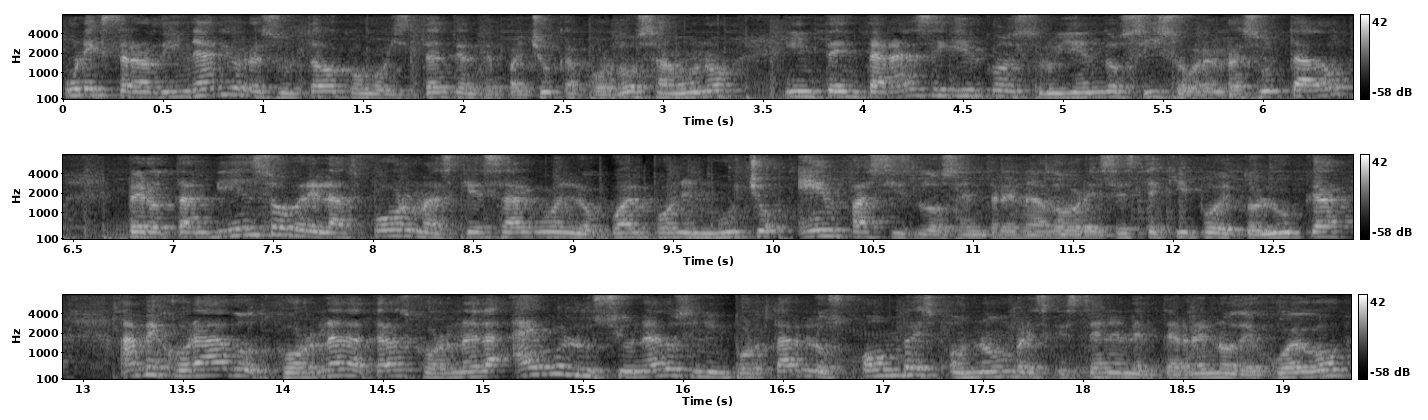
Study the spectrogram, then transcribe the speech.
un extraordinario resultado como visitante ante Pachuca por 2 a 1, intentarán seguir construyendo, sí, sobre el resultado, pero también sobre las formas, que es algo en lo cual ponen mucho énfasis los entrenadores. Este equipo de Toluca ha mejorado jornada tras jornada, ha evolucionado sin importar los hombres o nombres que estén en el terreno de juego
